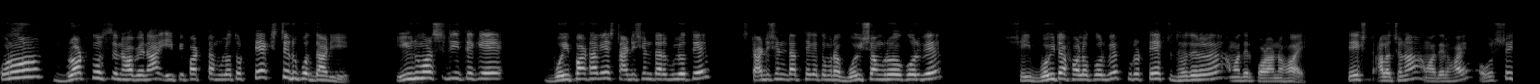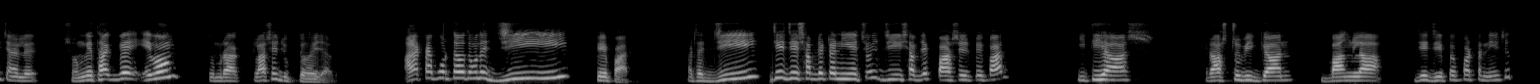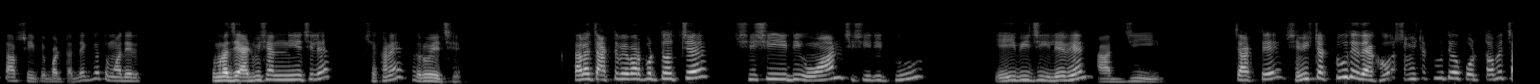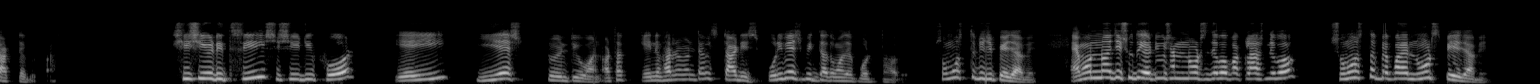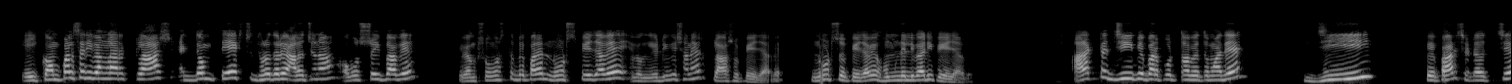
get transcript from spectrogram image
কোনো ব্রড কোশ্চেন হবে না। এই পেপারটা মূলত টেক্সটের উপর দাঁড়িয়ে। ইউনিভার্সিটি থেকে বই পাঠাবে স্টাডি সেন্টারগুলোতে স্টাডি সেন্টার থেকে তোমরা বই সংগ্রহ করবে। সেই বইটা ফলো করবে। পুরো টেক্সট ধরে ধরে আমাদের পড়ানো হয়। টেক্সট আলোচনা আমাদের হয়। অবশ্যই চ্যানেলের সঙ্গে থাকবে এবং তোমরা ক্লাসে যুক্ত হয়ে যাবে। আর একটা পড়তে হবে তোমাদের জিই পেপার আচ্ছা জি যে যে সাবজেক্টটা নিয়েছো জি সাবজেক্ট পাশের পেপার ইতিহাস, রাষ্ট্রবিজ্ঞান, বাংলা যে যে পেপারটা নিয়েছো তার সেই পেপারটা দেখবে তোমাদের, তোমরা যে অ্যাডমিশন নিয়েছিলে সেখানে রয়েছে। তাহলে চারটে পেপার পড়তে হচ্ছে CCED one CCED two AEBG eleven আর জি চারটে সেমিস্টার টুতে দেখো সেমিস্টার টুতেও পড়তে হবে চারটে paper CCED three CCED four এই ইএস টোয়েন্টি ওয়ান অর্থাৎ এনভায়রনমেন্টাল স্টাডিজ পরিবেশ বিদ্যা তোমাদের পড়তে হবে। সমস্ত কিছু পেয়ে যাবে। এমন নয় যে শুধু এডুকেশন নোটস দেবো বা ক্লাস নেব, সমস্ত পেপারের নোটস পেয়ে যাবে। এই কম্পালসারি বাংলার ক্লাস একদম টেক্সট ধরে ধরে আলোচনা অবশ্যই পাবে। এবং সমস্ত পেপারের নোটস পেয়ে যাবে এবং এডুকেশনের ক্লাসও পেয়ে যাবে। নোটসও পেয়ে যাবে হোম ডেলিভারি পেয়ে যাবে। আর একটা জি পেপার পড়তে হবে তোমাদের। জি পেপার সেটা হচ্ছে,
